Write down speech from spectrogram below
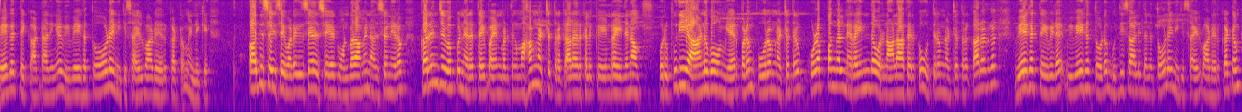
வேகத்தை காட்டாதீங்க. விவேகத்தோடு இன்றைக்கி செயல்பாடு இருக்கட்டும். இன்றைக்கி அதிசய வடதிசை அதிசயட் ஒன்பதாமே அதிசய நிறம் கருஞ்சிவப்பு நிறத்தை பயன்படுத்துங்க. மகம் நட்சத்திரக்காரர்களுக்கு இன்றைய தினம் ஒரு புதிய அனுபவம் ஏற்படும். பூரம் நட்சத்திரம் குழப்பங்கள் நிறைந்த ஒரு நாளாக இருக்கும் உத்திரம் நட்சத்திரக்காரர்கள் வேகத்தை விட விவேகத்தோட புத்திசாலித்தனத்தோடு இன்னைக்கு செயல்பாடு இருக்கட்டும்.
